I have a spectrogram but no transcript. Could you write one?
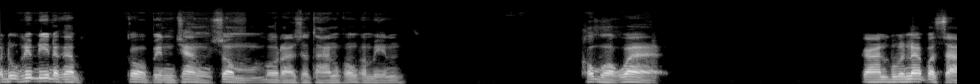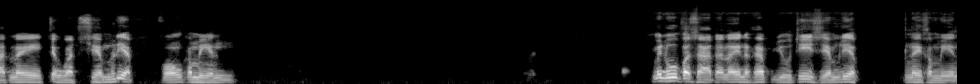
มาดูคลิปนี้นะครับ ก็เป็นช่างซ่อมโบราณสถานของเขมรเขาบอกว่า การบูรณะปราสาทในจังหวัดเสียมเรียบของเขมรไม่รู้ปราสาทอะไรนะครับ อยู่ที่เสียมเรียบในเขมร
